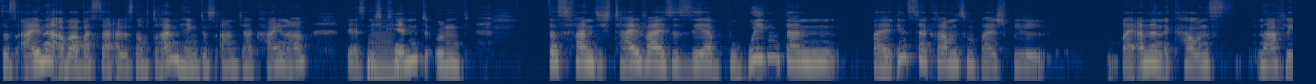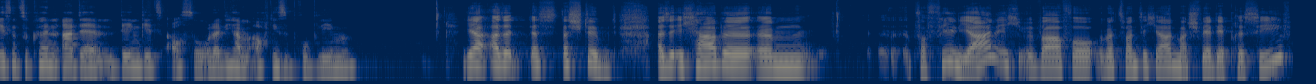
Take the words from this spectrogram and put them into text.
das eine, aber was da alles noch dranhängt, das ahnt ja keiner, der es nicht mhm. kennt. Und das fand ich teilweise sehr beruhigend dann bei Instagram zum Beispiel, bei anderen Accounts nachlesen zu können, ah, der, denen geht es auch so oder die haben auch diese Probleme. Ja, also das, das stimmt. Also ich habe ähm, vor vielen Jahren. Ich war vor über 20 Jahren mal schwer depressiv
